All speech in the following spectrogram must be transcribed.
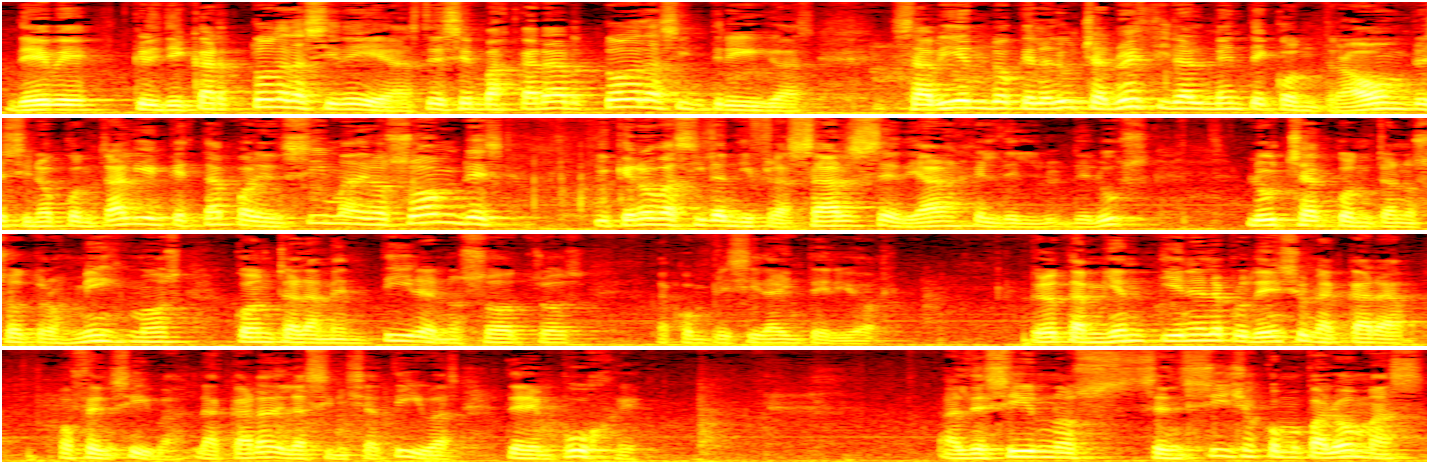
debe criticar todas las ideas, desenmascarar todas las intrigas, sabiendo que la lucha no es finalmente contra hombres, sino contra alguien que está por encima de los hombres y que no vacila en disfrazarse de ángel de luz, lucha contra nosotros mismos, contra la mentira en nosotros, la complicidad interior. Pero también tiene la prudencia una cara ofensiva, la cara de las iniciativas, del empuje. Al decirnos sencillos como palomas,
